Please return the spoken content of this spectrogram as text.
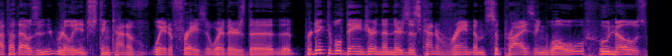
I thought that was a really interesting kind of way to phrase it, where there's the, the predictable danger, and then there's this kind of random, surprising. Well, who knows?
